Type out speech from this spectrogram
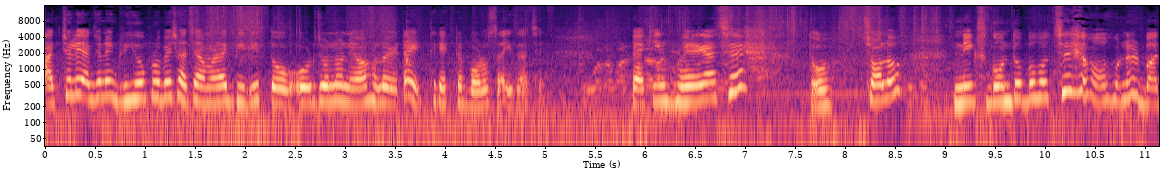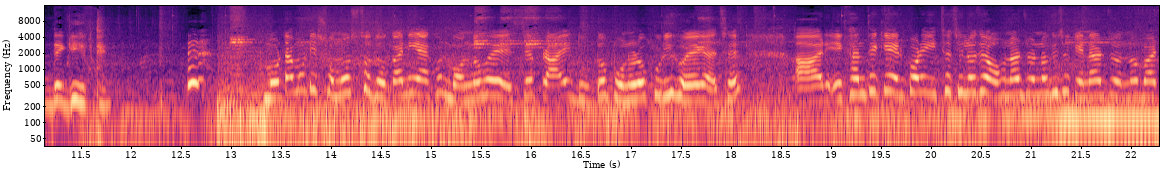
অ্যাকচুয়ালি একজনের গৃহপ্রবেশ আছে, আমার এক দিদির, তো ওর জন্য নেওয়া হলো এটা, এর থেকে একটা বড় সাইজ আছে। প্যাকিং হয়ে গেছে। তো চলো নেক্সট গন্তব্য হচ্ছে ওনার বার্থডে গিফট মোটামুটি সমস্ত দোকানই এখন বন্ধ হয়ে এসছে, প্রায় দুটো পনেরো কুড়ি হয়ে গেছে। আর এখান থেকে এরপরে ইচ্ছা ছিল যে অহনার জন্য কিছু কেনার জন্য বাট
